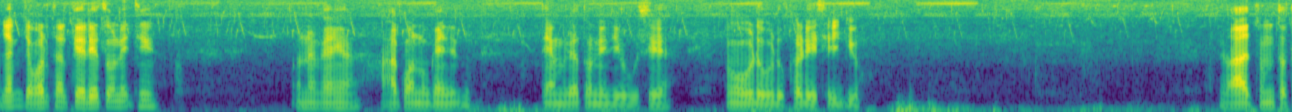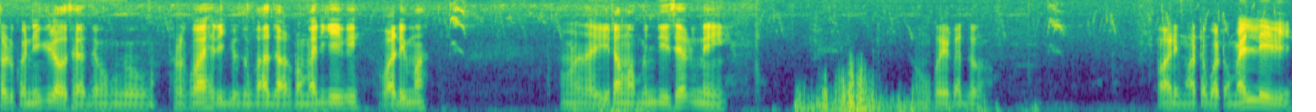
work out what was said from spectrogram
કેમ કે વરસાદ કંઈ રહેતો નથી. અને કાંઈ હાંકવાનું કાંઈ તેમ રહેતો નહીં જેવું છે. ઓડું ઓડું ખડે થઈ ગયું. આજ આમ તો તડકો નીકળ્યો છે તો હું થોડોક વાહરી ગયો હતું આજ આટો મારી ગઈ વાડીમાં. હમણાં હીરામાં મંદી છે કે નહીં? તો કાધો વાડી માટો બાટો મારી લેવી.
